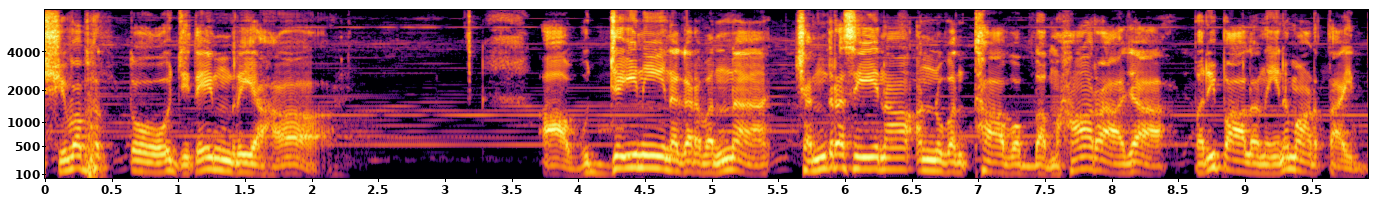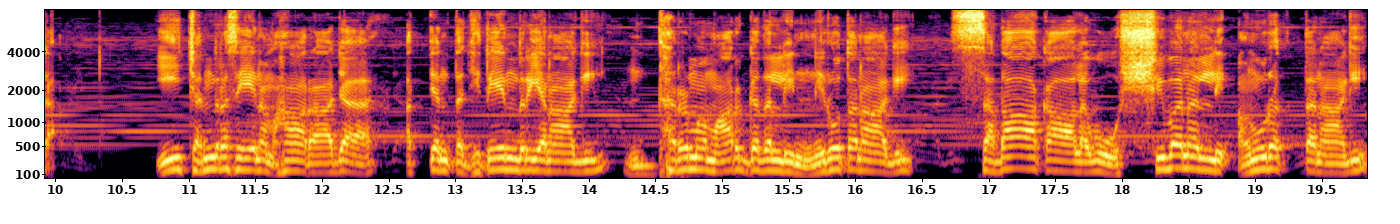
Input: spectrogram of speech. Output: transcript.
ಶಿವಭಕ್ತೋ ಜಿತೇಂದ್ರಿಯ. ಆ ಉಜ್ಜಯಿನಿ ನಗರವನ್ನು ಚಂದ್ರಸೇನಾ ಅನ್ನುವಂಥ ಒಬ್ಬ ಮಹಾರಾಜ ಪರಿಪಾಲನೆಯನ್ನು ಮಾಡ್ತಾ ಇದ್ದ. ಈ ಚಂದ್ರಸೇನ ಮಹಾರಾಜ ಅತ್ಯಂತ ಜಿತೇಂದ್ರಿಯನಾಗಿ, ಧರ್ಮ ಮಾರ್ಗದಲ್ಲಿ ನಿರುತನಾಗಿ, ಸದಾಕಾಲವು ಶಿವನಲ್ಲಿ ಅನುರಕ್ತನಾಗಿ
